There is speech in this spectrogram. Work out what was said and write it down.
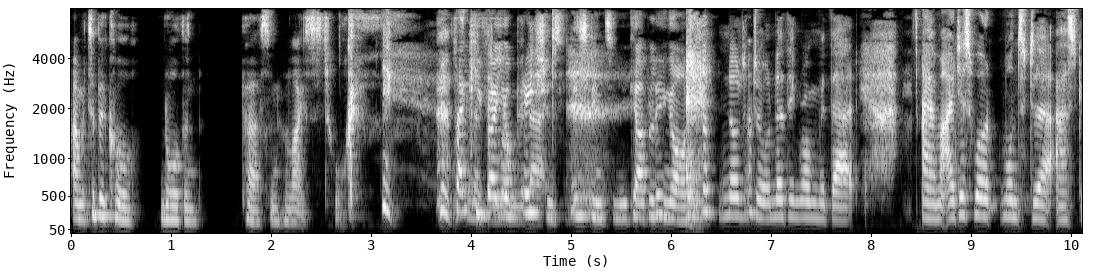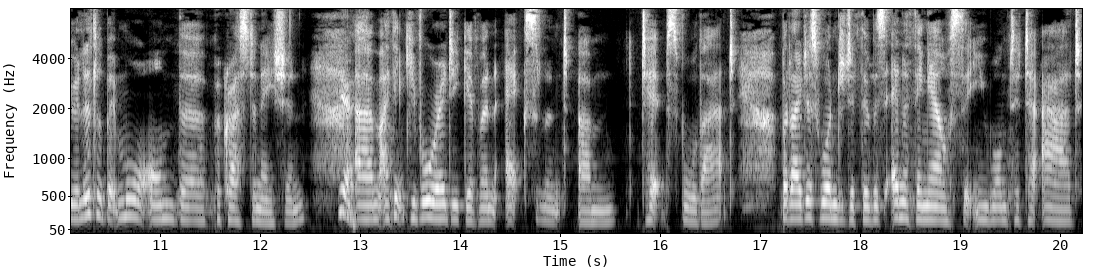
I'm a typical northern person who likes to talk. Thank you for your patience listening to me gabbling on. Not at all. Nothing wrong with that. Um, I just want, wanted to ask you a little bit more on the procrastination. Yes. Um, I think you've already given excellent um, tips for that, but I just wondered if there was anything else that you wanted to add,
